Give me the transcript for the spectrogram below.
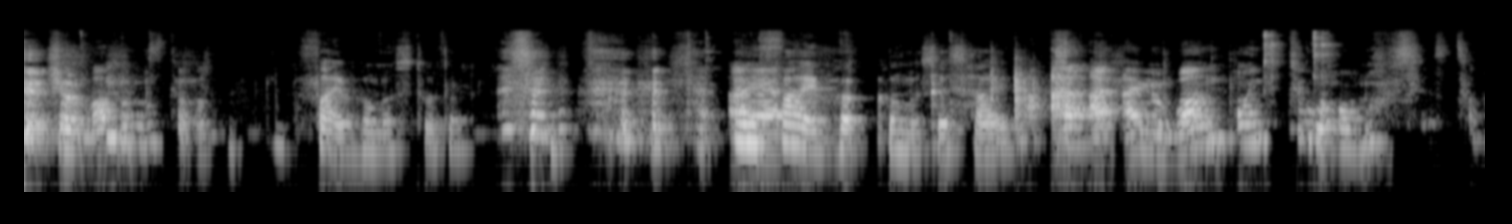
You're one hummus tall. Five hummus total. I, I'm uh, five hu- hummuses high. I, I, I'm 1.2 hummus tall.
